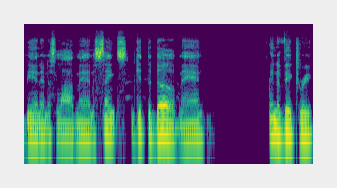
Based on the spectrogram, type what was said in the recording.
being in this live, man. The Saints get the dub, man, in the victory.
